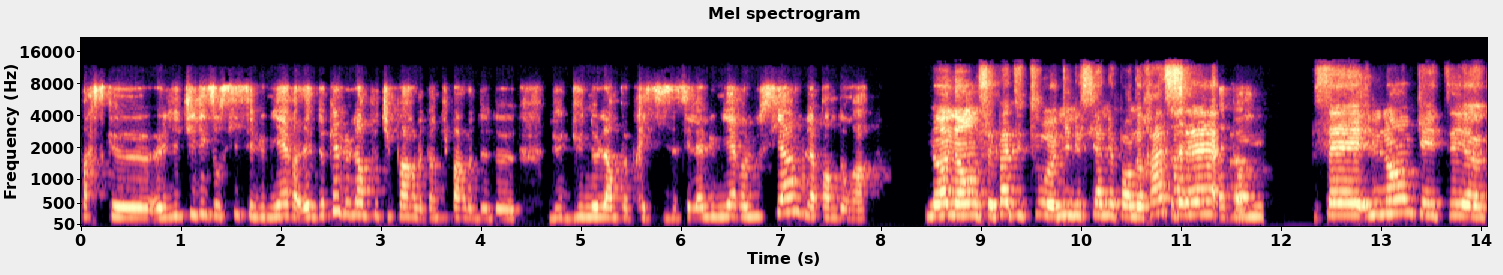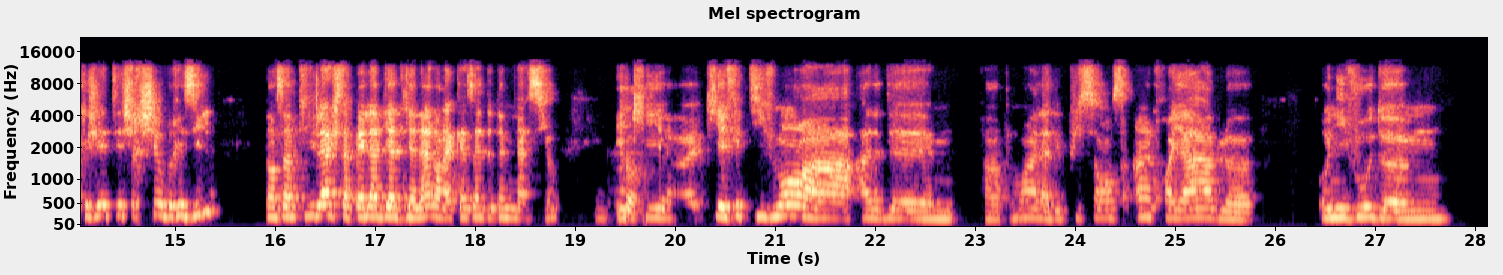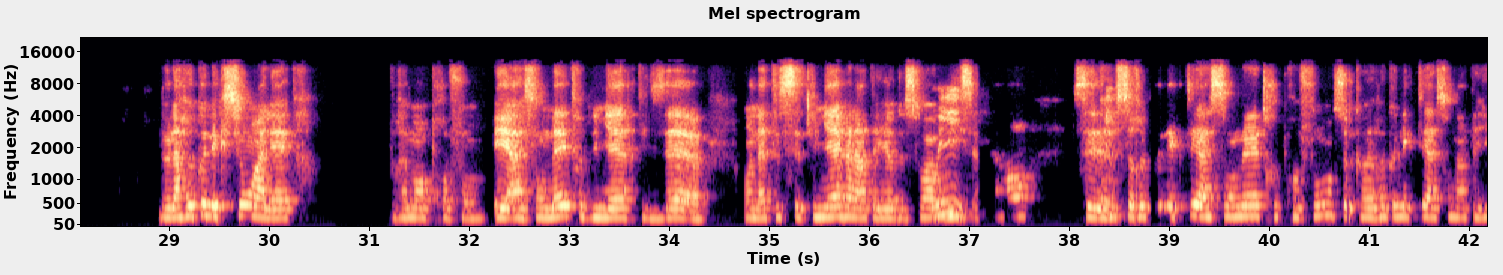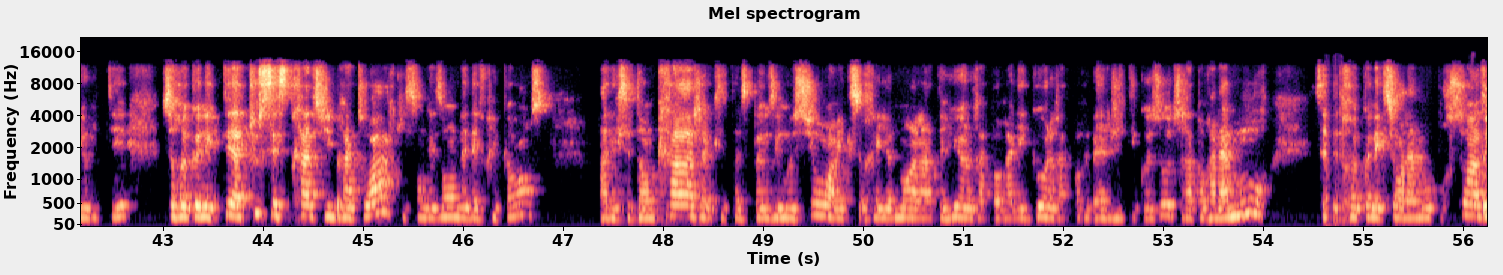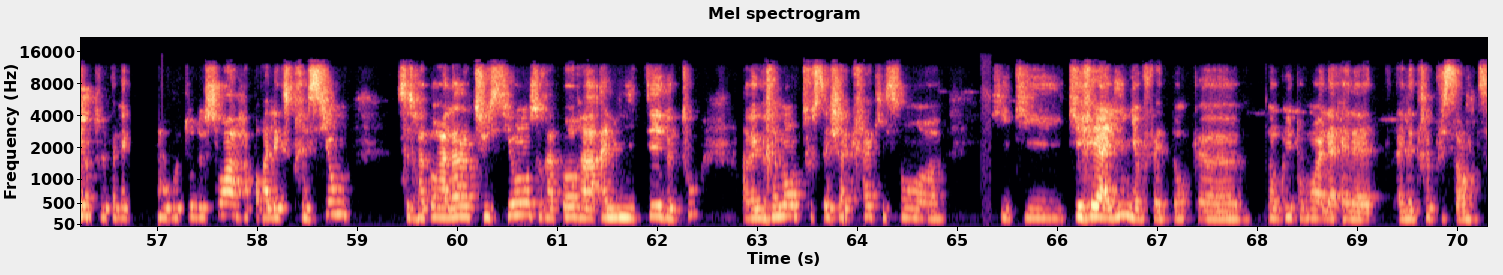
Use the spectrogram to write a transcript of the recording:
parce qu'il utilise aussi ces lumières. De quelle lampe tu parles quand tu parles d'une de, lampe précise? C'est la lumière Lucia ou la Pandora? Non, non, c'est pas du tout ni Lucia ni Pandora. C'est une lampe qui a été, que j'ai été chercher au Brésil, dans un petit village qui s'appelle Abia Diana, dans la casette de domination et qui, qui effectivement a, a des, pour moi, elle a des puissances incroyables euh, au niveau de, de la reconnexion à l'être vraiment profond et à son être de lumière. Tu disais, euh, on a tous cette lumière à l'intérieur de soi. Oui, c'est vraiment se reconnecter à son être profond, se reconnecter à son intériorité, se reconnecter à tous ces strates vibratoires qui sont des ondes et des fréquences avec cet ancrage, avec cet aspect aux émotions, avec ce rayonnement à l'intérieur, le rapport à l'ego, le rapport énergétique aux autres, ce rapport à l'amour, cette reconnexion à l'amour pour soi, cette reconnexion à l'amour autour de soi, le rapport à l'expression, ce rapport à l'intuition, ce rapport à, l'unité de tout, avec vraiment tous ces chakras qui sont euh, qui, qui, qui, réalignent au fait. Donc, euh, donc oui, pour moi, elle, elle, est, elle est très puissante.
